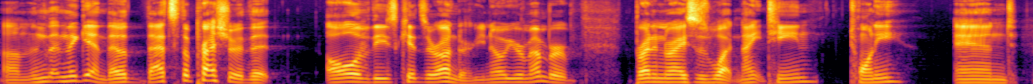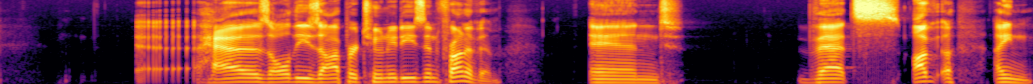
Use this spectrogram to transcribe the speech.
Um, and, and again, that, that's the pressure that all of these kids are under. You know, you remember Brendan Rice is what, 19, 20, and uh, has all these opportunities in front of him. And that's, uh, I mean,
